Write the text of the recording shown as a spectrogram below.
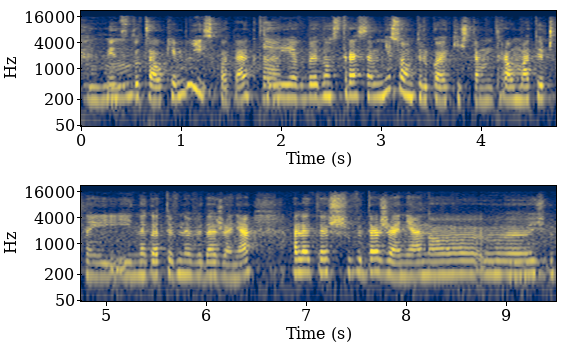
mhm. więc to całkiem blisko, tak? tak? Czyli jakby no, stresem nie są tylko jakieś tam traumatyczne i, negatywne wydarzenia, ale też wydarzenia, no mhm.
